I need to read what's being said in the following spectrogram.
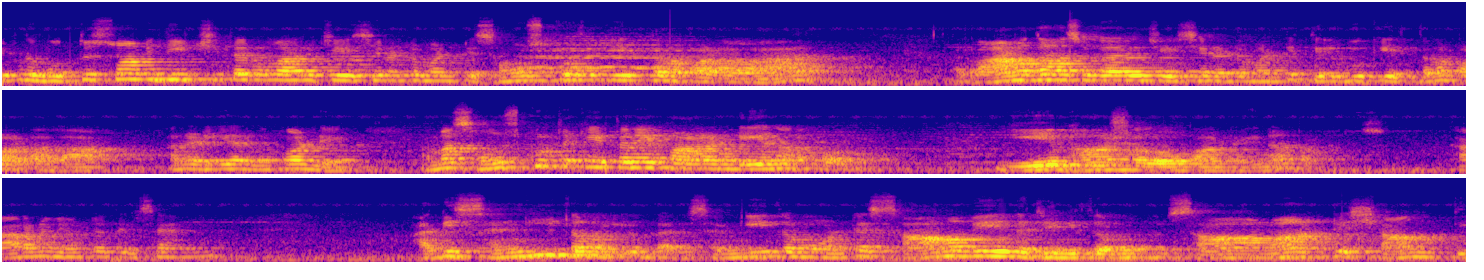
ఇప్పుడు ముత్తుస్వామి దీక్షితరు వారు చేసినటువంటి సంస్కృత కీర్తన పాడాలా? రామదాసు గారు చేసినటువంటి తెలుగు కీర్తన పాడాలా? అని అడిగారు అనుకోండి అమ్మ సంస్కృత కీర్తనే పాడండి అని అనుకోవాలి. ఏ భాషలో పాటైనా పాడవచ్చు కారణం ఏమిటో తెలుసా అండి? అది సంగీతం అయి ఉండాలి సంగీతము అంటే సామవేద జనితము సామ అంటే శాంతి.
